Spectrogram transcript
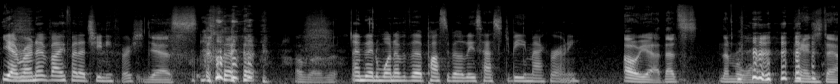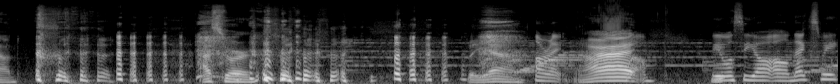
Yeah, run it by fettuccine first. Yes. I love it. And then one of the possibilities has to be macaroni. Oh yeah, that's number one, hands down. I swear. but yeah. All right. All right. Well, we will see y'all all next week.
